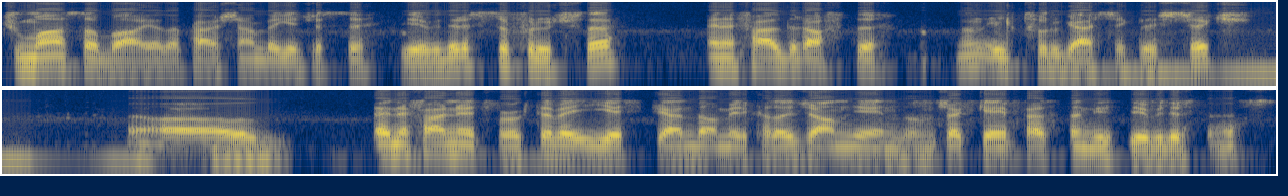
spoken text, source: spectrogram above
Cuma sabahı ya da Perşembe gecesi diyebiliriz 03'te NFL Draftı'nın ilk turu gerçekleşecek. Ee, NFL Network'te ve ESPN'de Amerika'da canlı yayınlanacak. Game Pass'tan izleyebilirsiniz.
